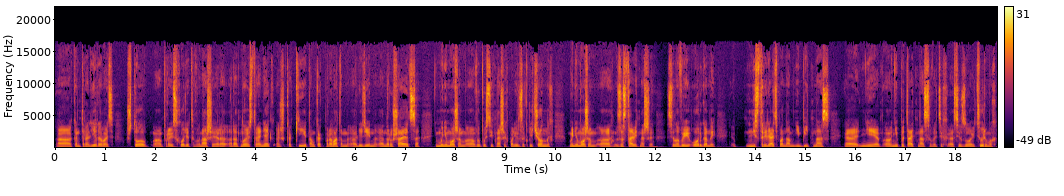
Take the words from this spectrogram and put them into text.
контролировать, что э, происходит в нашей родной стране, какие там, как права там э, людей нарушаются. Мы не можем выпустить наших политзаключенных, мы не можем заставить наши силовые органы не стрелять по нам, не бить нас, не, не пытать нас в этих СИЗО и тюрьмах.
